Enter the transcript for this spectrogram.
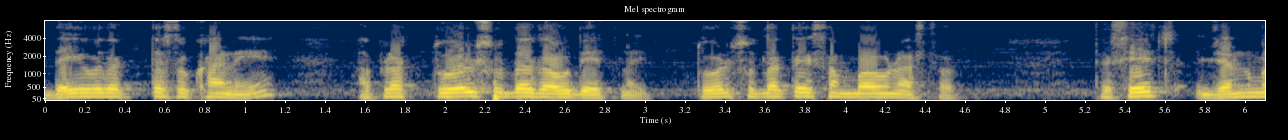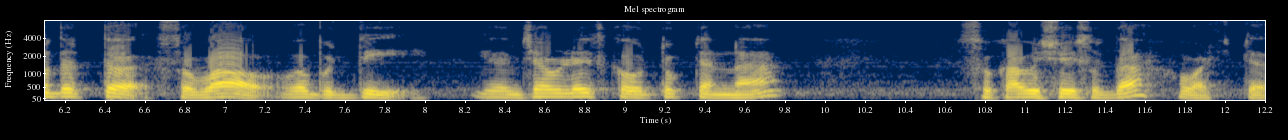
दैवदत्त सुखाने आपला तोलसुद्धा जाऊ देत नाहीत. तोलसुद्धा ते सांभाळून असतात तसेच जन्मदत्त स्वभाव व बुद्धी यांच्यावेळेस कौतुक त्यांना सुखाविषयी सुद्धा वाटतं.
